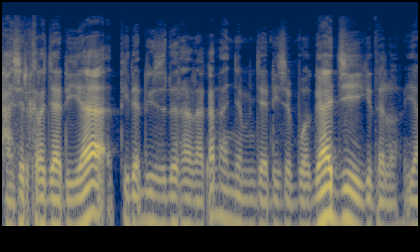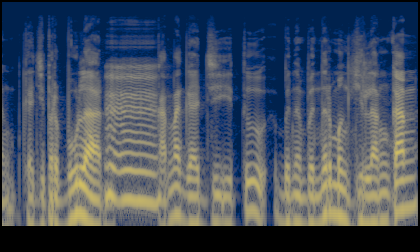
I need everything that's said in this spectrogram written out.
hasil kerja dia tidak disederhanakan hanya menjadi sebuah gaji gitu loh, yang gaji per bulan. Mm-mm. Karena gaji itu benar-benar menghilangkan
